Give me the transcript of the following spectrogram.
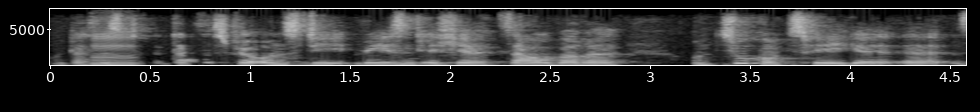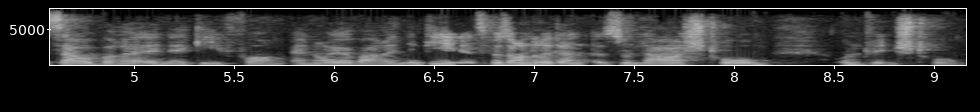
Und das, mhm. ist, das ist für uns die wesentliche, saubere und zukunftsfähige äh, saubere Energieform, erneuerbare Energien, insbesondere dann Solarstrom und Windstrom.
